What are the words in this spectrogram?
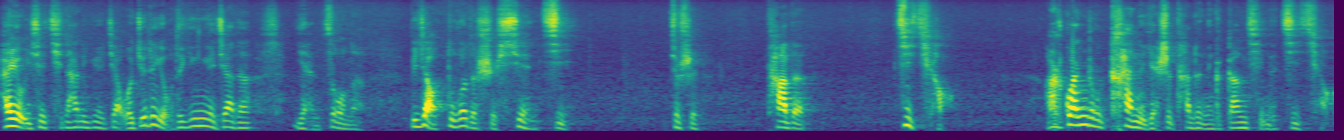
还有一些其他的音乐家，我觉得有的音乐家的演奏呢，比较多的是炫技，就是他的技巧。而观众看的也是他的那个钢琴的技巧。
